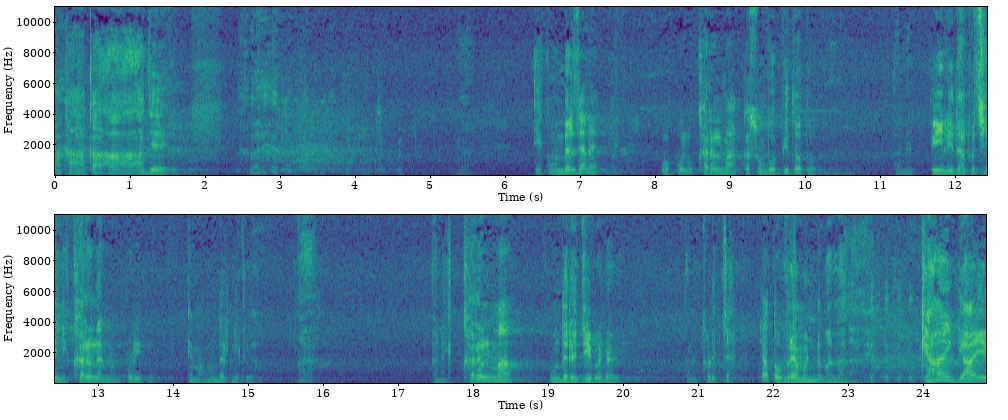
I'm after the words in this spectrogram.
આખા આખા આ આ- આ એક ઉંદર છે ને કોક ઓલું ખરલમાં કસુંબો પીતો હતો અને પી લીધા પછી એની ખરલ એમને પડી હતી, એમાં ઉંદર નીકળ્યો. અને ખરલમાં ઉંદરે જીભ અડાવી અને થોડીક ત્યાં તો બ્રહ્માંડમાં લાગી ક્યાંય ગયા એ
